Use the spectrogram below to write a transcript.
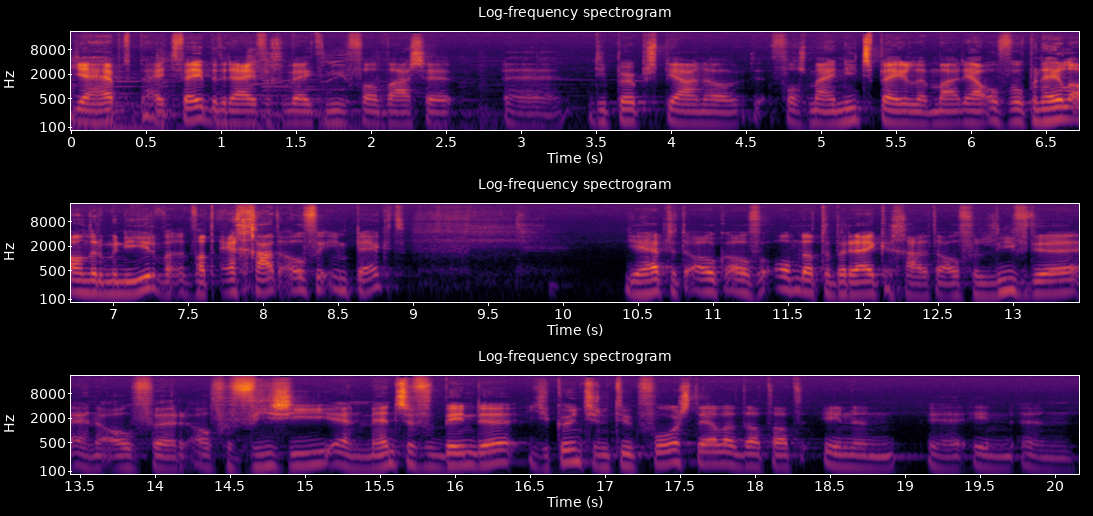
Je hebt bij twee bedrijven gewerkt in ieder geval waar ze die Purpose Piano volgens mij niet spelen, maar ja, of op een hele andere manier, wat, wat, echt gaat over impact. Je hebt het ook over, om dat te bereiken, gaat het over liefde en over, over visie en mensen verbinden. Je kunt je natuurlijk voorstellen dat dat in een, uh, in een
